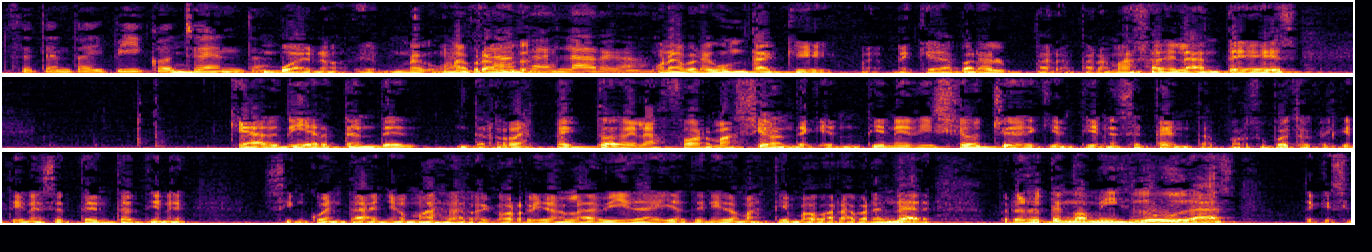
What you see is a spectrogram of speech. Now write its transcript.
70 y pico, 80. Bueno, eh, una, una pregunta... Es larga. Una pregunta que me queda para, para, para más adelante es ¿Qué advierten de, respecto de la formación de quien tiene 18 y de quien tiene 70? Por supuesto que el que tiene 70 tiene 50 años más de recorrido en la vida y ha tenido más tiempo para aprender. Pero yo tengo mis dudas de que si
